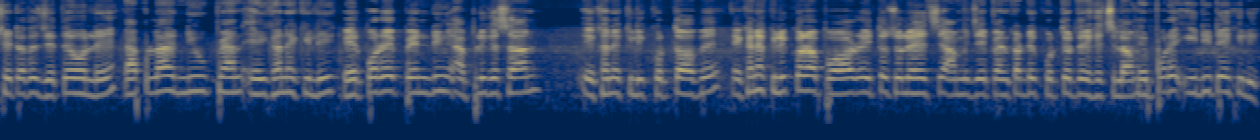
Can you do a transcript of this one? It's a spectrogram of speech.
সেটাতে যেতে হলে অ্যাপ্লাই নিউ প্যান এইখানে ক্লিক এরপরে পেন্ডিং অ্যাপ্লিকেশান এখানে ক্লিক করতে হবে। এখানে ক্লিক করার পর এই তো চলে এসেছে, আমি যে প্যান কার্ডটি করতে করতে রেখেছিলাম। এরপরে ইডিটে ক্লিক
